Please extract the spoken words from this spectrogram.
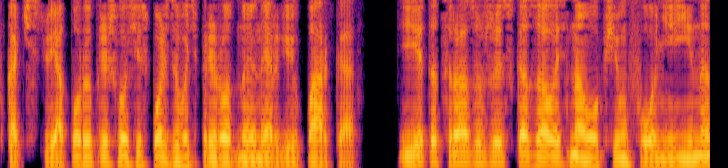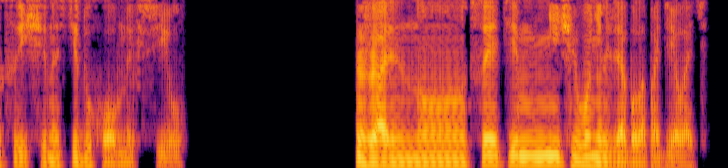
В качестве опоры пришлось использовать природную энергию парка, и это сразу же сказалось на общем фоне и насыщенности духовных сил. Жаль, но с этим ничего нельзя было поделать.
